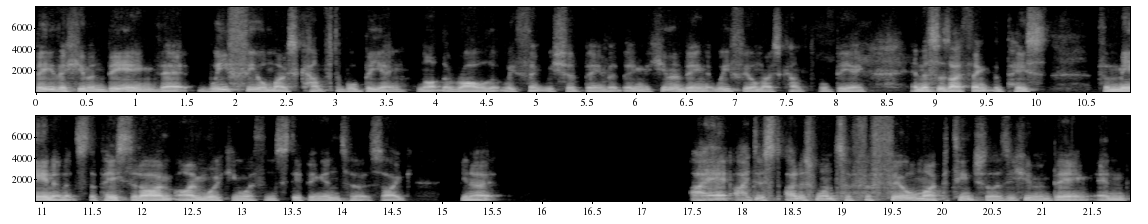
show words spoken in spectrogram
be the human being that we feel most comfortable being not the role that we think we should be but being the human being that we feel most comfortable being. And this is i think the piece for men and it's the piece that i'm i'm working with and stepping into. It's like you know i i just i just want to fulfill my potential as a human being. And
